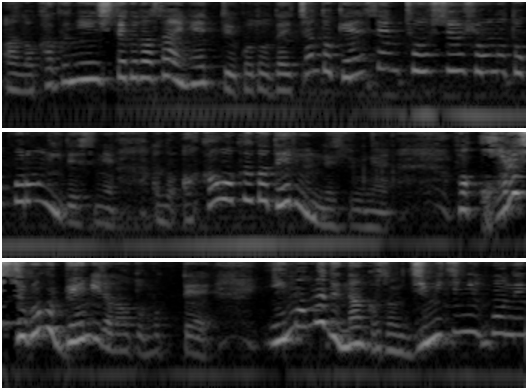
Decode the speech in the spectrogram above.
あの確認してくださいねっていうことでちゃんと源泉徴収票のところにですねあの赤枠が出るんですよね。わこれすごく便利だなと思って今までなんかその地道にこう、ね、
